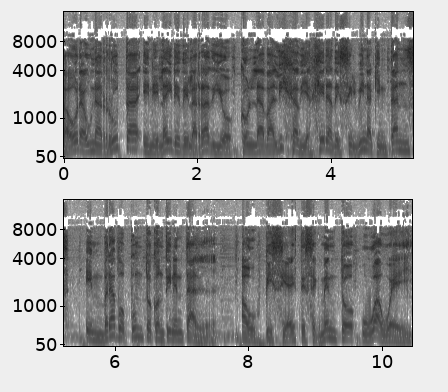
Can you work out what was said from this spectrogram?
ahora una ruta en el aire de la radio con la valija viajera de Silvina Quintanz en Bravo Punto Continental. Auspicia este segmento Huawei,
